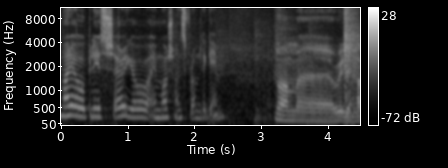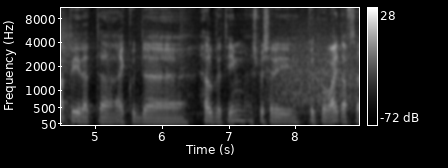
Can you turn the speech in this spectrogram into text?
Mario, please share your emotions from the game. No, I'm uh, really happy that uh, I could uh, help the team, especially could provide after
